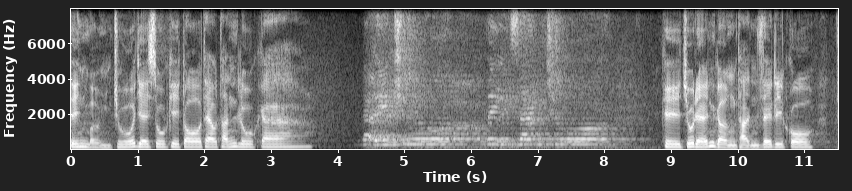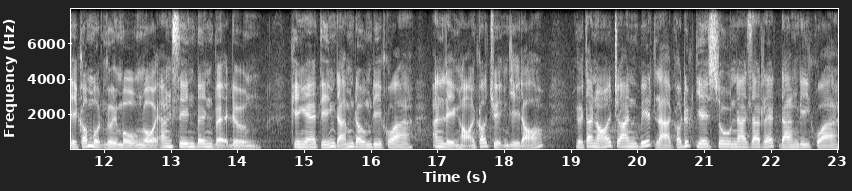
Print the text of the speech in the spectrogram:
Tin mừng Chúa Giêsu Kitô theo Thánh Luca. Lạy Chúa, vinh danh Chúa. Khi Chúa đến gần thành Jericho thì có một người mù ngồi ăn xin bên vệ đường. Khi nghe tiếng đám đông đi qua, anh liền hỏi có chuyện gì đó. Người ta nói cho anh biết là có Đức Giêsu Nazareth đang đi qua.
